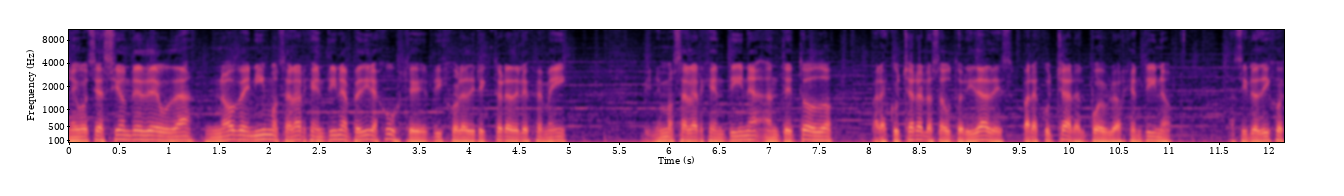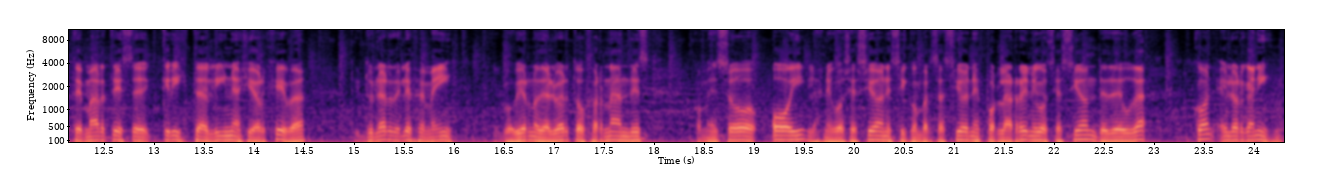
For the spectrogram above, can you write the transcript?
Negociación de deuda. No venimos a la Argentina a pedir ajuste, dijo la directora del FMI. Vinimos a la Argentina, ante todo, para escuchar a las autoridades, para escuchar al pueblo argentino. Así lo dijo este martes eh, Cristalina Georgieva, titular del FMI. El gobierno de Alberto Fernández comenzó hoy las negociaciones y conversaciones por la renegociación de deuda con el organismo.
